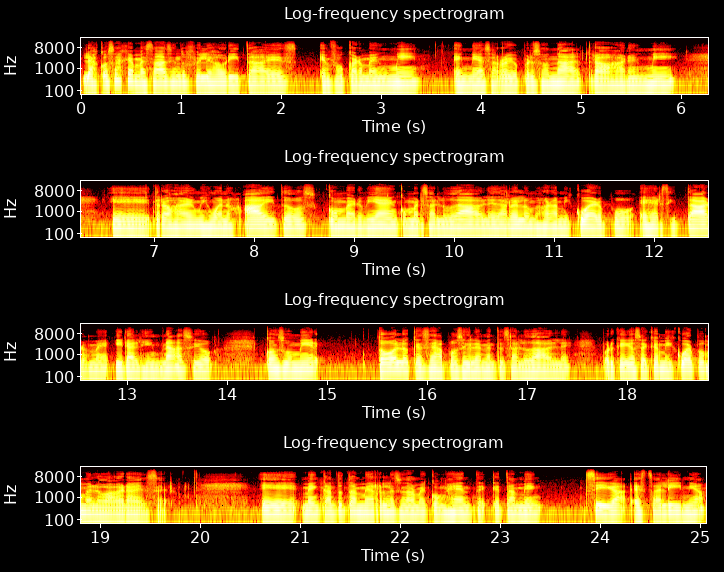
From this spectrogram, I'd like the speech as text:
Las cosas que me están haciendo feliz ahorita es enfocarme en mí, en mi desarrollo personal, trabajar en mí, eh, trabajar en mis buenos hábitos, comer bien, comer saludable, darle lo mejor a mi cuerpo, ejercitarme, ir al gimnasio, consumir todo lo que sea posiblemente saludable, porque yo sé que mi cuerpo me lo va a agradecer. Eh, me encanta también relacionarme con gente que también siga esta línea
